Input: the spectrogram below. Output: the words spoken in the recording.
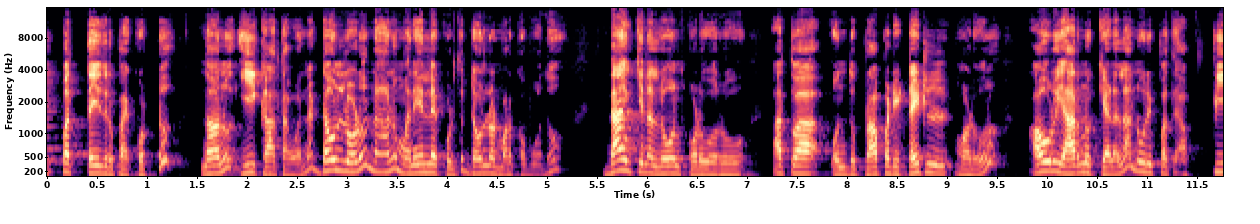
ಇಪ್ಪತ್ತೈದು ರೂಪಾಯಿ ಕೊಟ್ಟು ನಾನು ಈ ಖಾತಾವನ್ನು ಡೌನ್ಲೋಡು ನಾನು ಮನೆಯಲ್ಲೇ ಕುಳಿತು ಡೌನ್ಲೋಡ್ ಮಾಡ್ಕೋಬೋದು. ಬ್ಯಾಂಕಿನ ಲೋನ್ ಕೊಡುವವರು ಅಥವಾ ಒಂದು ಪ್ರಾಪರ್ಟಿ ಟೈಟಲ್ ಮಾಡುವವರು ಅವರು ಯಾರನ್ನೂ ಕೇಳಲ್ಲ. ನೂರಿಪ್ಪತ್ತು ಪಿ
